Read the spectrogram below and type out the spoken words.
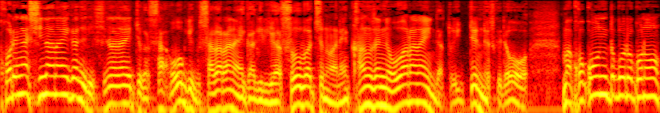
これが死なない限り、死なないっていうかさ、大きく下がらない限りは、相場っていうのはね、完全に終わらないんだと言ってるんですけど、まあ、ここのところ、この、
